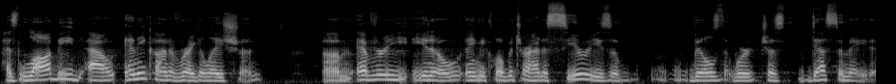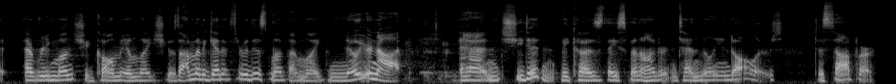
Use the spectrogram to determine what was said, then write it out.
has lobbied out any kind of regulation, Um, every, you know, Amy Klobuchar had a series of bills that were just decimated. Every month she'd call me. I'm like, she goes, I'm going to get it through this month. I'm like, no, you're not. And she didn't because they spent 110 million dollars to stop her.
